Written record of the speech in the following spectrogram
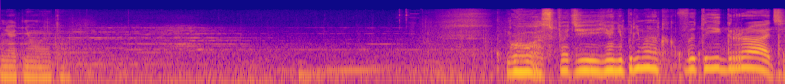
Мне от него это? Господи, я не понимаю, как в это играть.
